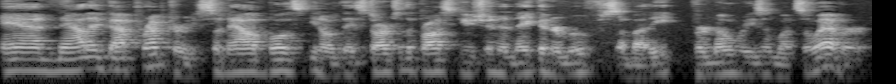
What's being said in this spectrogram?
and now they've got peremptory. So now both, you know, they start with the prosecution and they can remove somebody for no reason whatsoever.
